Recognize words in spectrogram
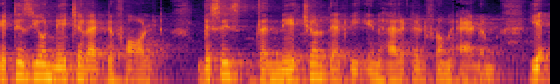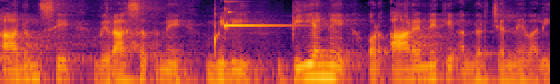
it is your nature at default this is the nature that we inherited from Adam ये आदम से विरासत में मिली डीएनए और आरएनए के अंदर चलने वाली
